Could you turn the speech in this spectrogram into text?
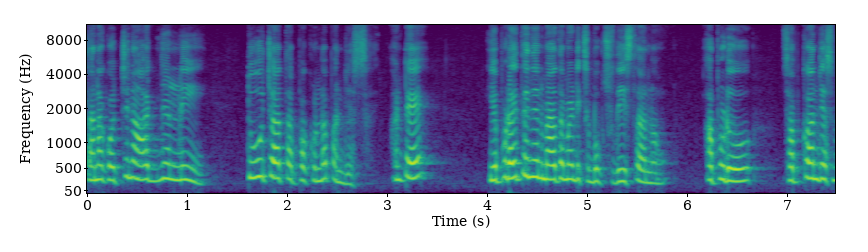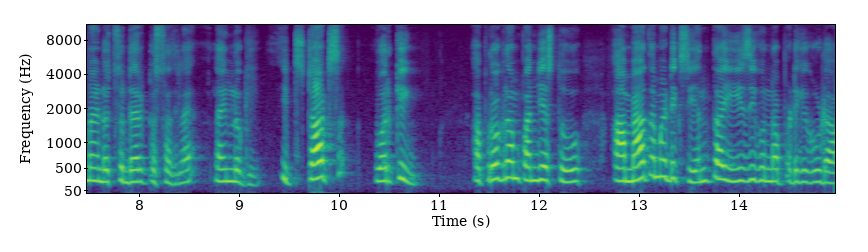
తనకు వచ్చిన ఆజ్ఞల్ని తూచా తప్పకుండా పనిచేస్తుంది అంటే ఎప్పుడైతే నేను మ్యాథమెటిక్స్ బుక్స్ తీస్తానో అప్పుడు సబ్కాన్షియస్ మైండ్ వస్తుంది డైరెక్ట్ వస్తుంది లైన్లోకి. ఇట్ స్టార్ట్స్ వర్కింగ్ ఆ ప్రోగ్రామ్ పనిచేస్తూ ఆ మ్యాథమెటిక్స్ ఎంత ఈజీగా ఉన్నప్పటికీ కూడా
